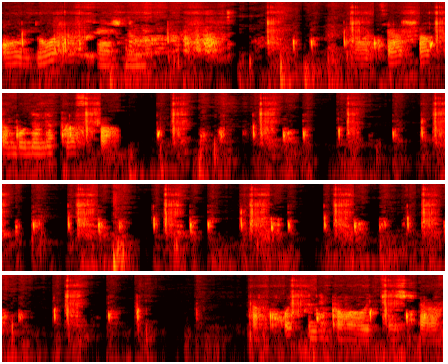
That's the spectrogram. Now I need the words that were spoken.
Бути дуже обережним. Ця шахта буде непроста. Так, хоч би не провалиться ще раз.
